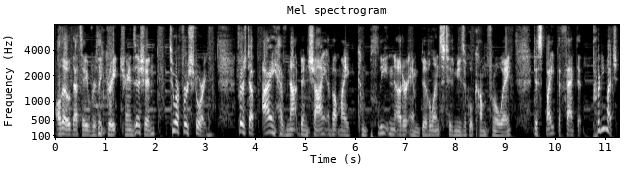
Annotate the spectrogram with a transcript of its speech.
Although that's a really great transition to our first story. First up, I have not been shy about my complete and utter ambivalence to the musical Come From Away, despite the fact that pretty much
